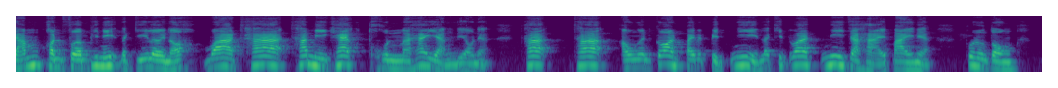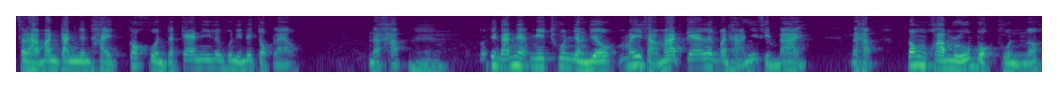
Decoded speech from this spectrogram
ย้ำ confirm พี่นิตะกี้เลยเนาะว่าถ้าถ้ามีแค่ทุนมาให้อย่างเดียวเนี่ย ถ้า ถ้าเอาเงินก้อนไปไปปิดหนี้แล้วคิดว่าหนี้จะหายไปเนี่ยพูดตรงๆ สถาบันการเงินไทยก็ควรจะแก้หนี้เรื่องพวกนี้ได้จบแล้วนะครับ เพราะฉะนั้นเนี่ยมีทุนอย่างเดียวไม่สามารถแก้เรื่องปัญหาหนี้สินได้นะครับ ต้องความรู้บวกทุนเนาะ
